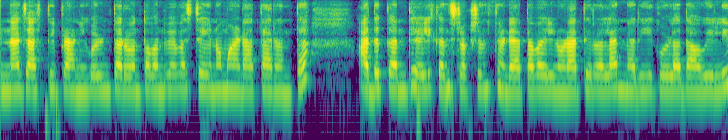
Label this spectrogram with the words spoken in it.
ಇನ್ನೂ ಜಾಸ್ತಿ ಪ್ರಾಣಿಗಳನ್ನ ತರುವಂಥ ಒಂದು ವ್ಯವಸ್ಥೆ ಏನೋ ಮಾಡತ್ತಾರಂತ ಅದಕ್ಕಂತ ಹೇಳಿ ಕನ್ಸ್ಟ್ರಕ್ಷನ್ಸ್ ನಡೆಯತ್ತವ ಇಲ್ಲಿ ನೋಡತ್ತಿರಲ್ಲ ನರಿಗಳು ಅದಾವ ಇಲ್ಲಿ.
